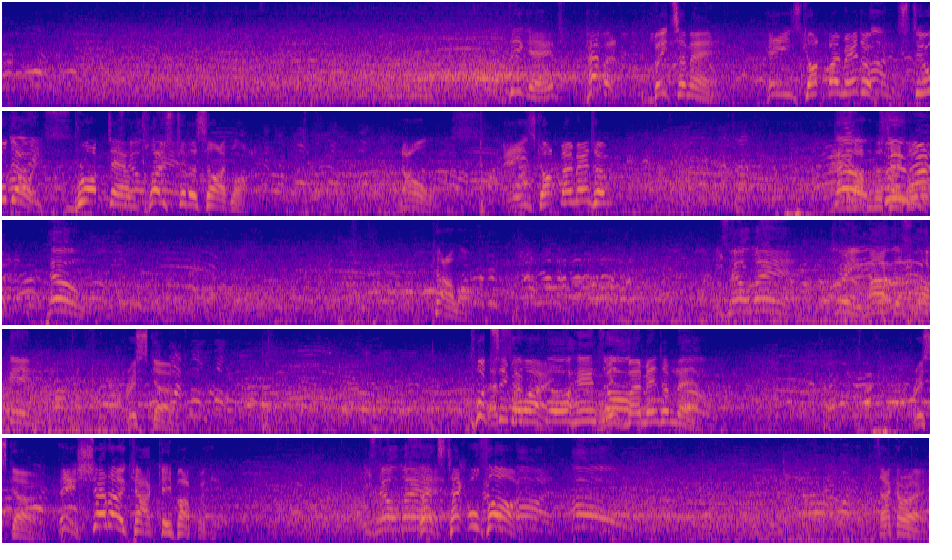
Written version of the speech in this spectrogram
Big Ant Habit beats a man. He's got momentum. Still going. Brought down close to the sideline. Knowles. He's got momentum. It up in the Two. tackle. Carlo. He's held there. Three. Markers lock in. Briscoe. Puts That's him away. four, hands with off. momentum now. Briscoe. His shadow can't keep up with him. He's held there. That's tackle five. Hold. Oh. Thackeray.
